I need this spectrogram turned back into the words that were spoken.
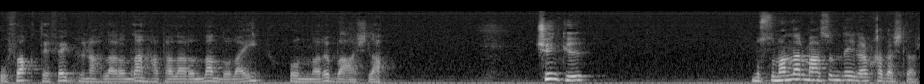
ufak tefek günahlarından hatalarından dolayı onları bağışla. Çünkü Müslümanlar masum değil arkadaşlar.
